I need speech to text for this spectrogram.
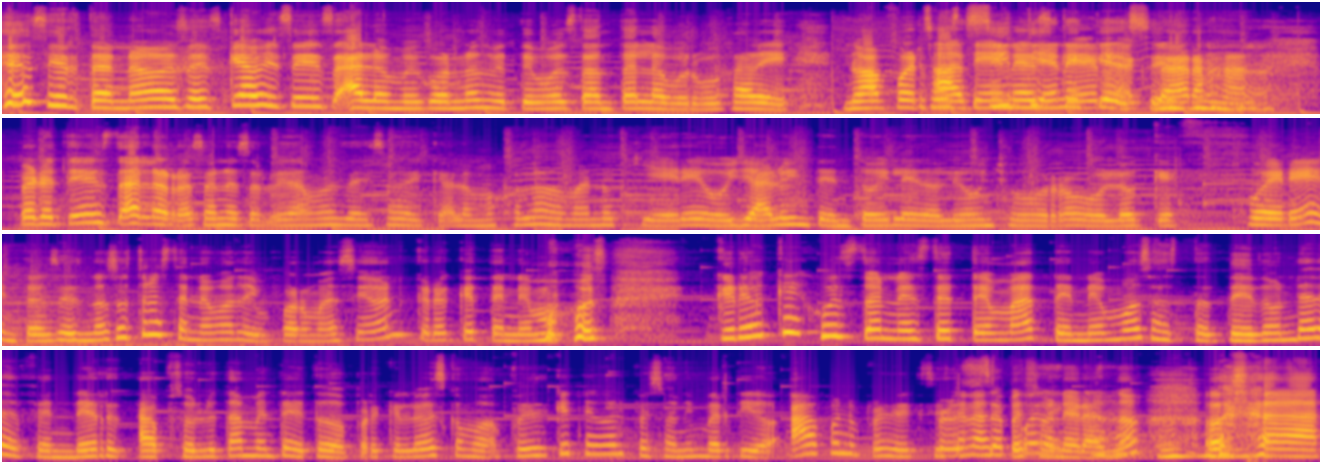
es cierto, no, o sea, es que a veces a lo mejor nos metemos tanto en la burbuja de no a fuerza tienes tiene que, que ajá. Pero tienes toda la razón, nos olvidamos de eso de que a lo mejor la mamá no quiere o ya lo intentó y le dolió un chorro o lo que fuere. Entonces nosotros tenemos la información, creo que tenemos, creo que justo en este tema tenemos hasta de dónde defender absolutamente de todo, porque luego es como, pues es que tengo el pezón invertido. Ah, bueno, pero existen las pezoneras, ¿no? o sea,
